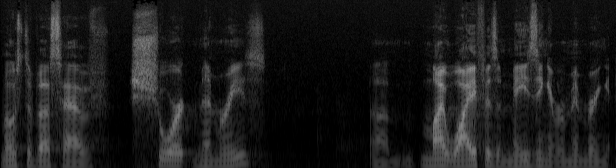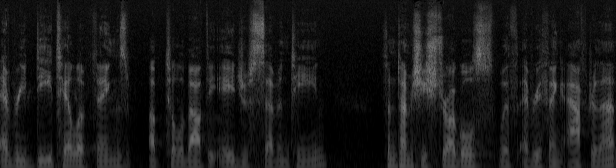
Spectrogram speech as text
Most of us have short memories. Um, my wife is amazing at remembering every detail of things up till about the age of 17. Sometimes she struggles with everything after that.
